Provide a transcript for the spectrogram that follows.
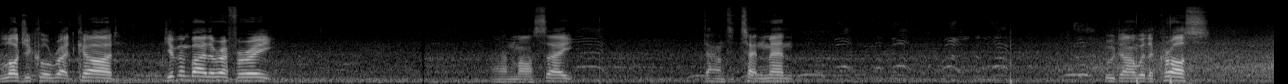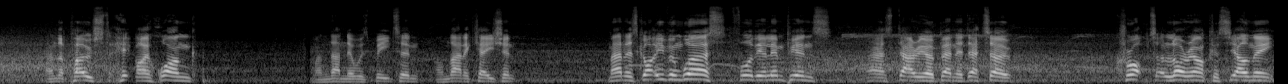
Logical red card given by the referee. And Marseille down to 10 men. Oudin with a cross. And the post hit by Hwang. Mandanda was beaten on that occasion. Matters got even worse for the Olympians as Dario Benedetto cropped Laurent Koscielny.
